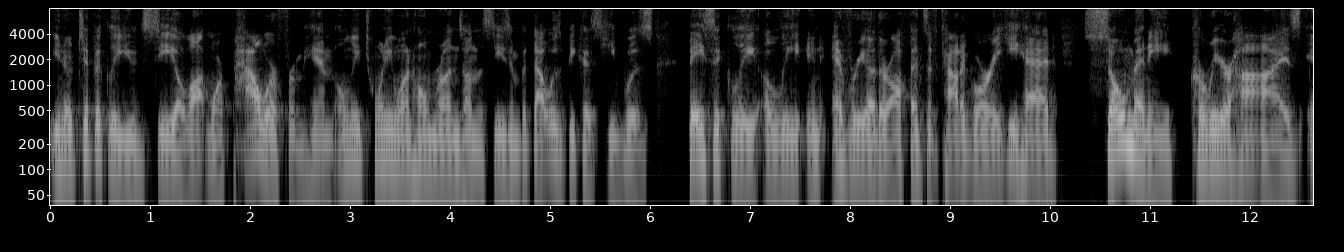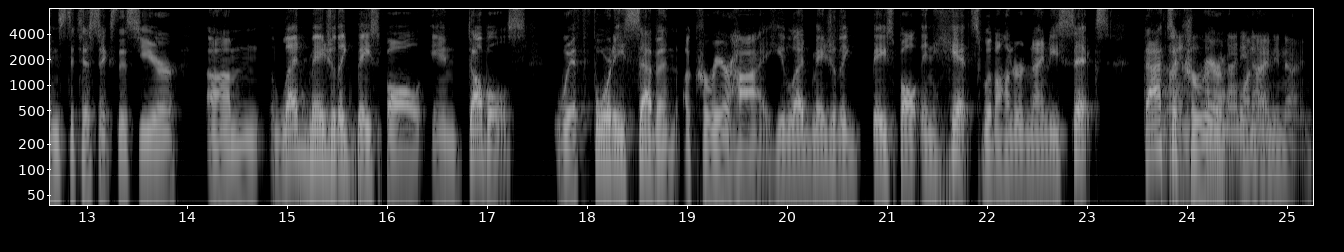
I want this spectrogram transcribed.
you know, typically you'd see a lot more power from him. Only 21 home runs on the season, but that was because he was basically elite in every other offensive category. He had so many career highs in statistics this year, um, led Major League Baseball in doubles with 47, a career high. He led Major League Baseball in hits with 196. That's 90, a career 199. 199.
